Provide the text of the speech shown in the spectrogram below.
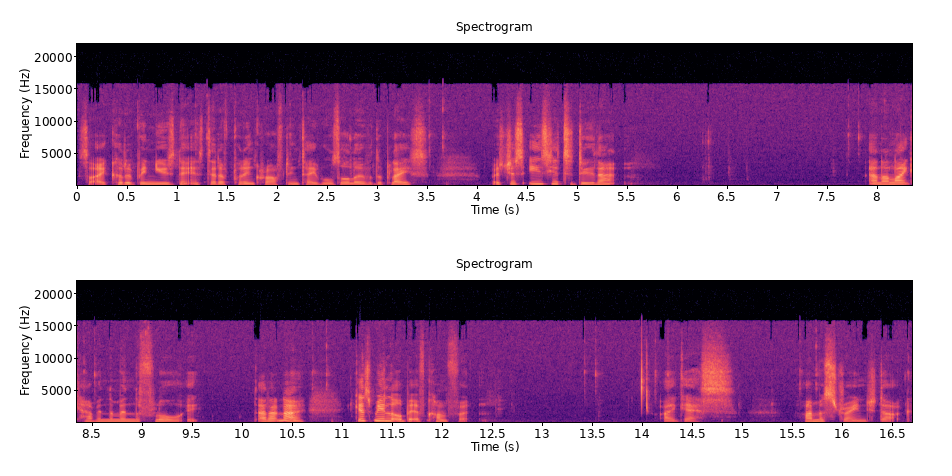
So I could have been using it instead of putting crafting tables all over the place. But it's just easier to do that. And I like having them in the floor. It, I don't know. Gives me a little bit of comfort. I guess. I'm a strange duck.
